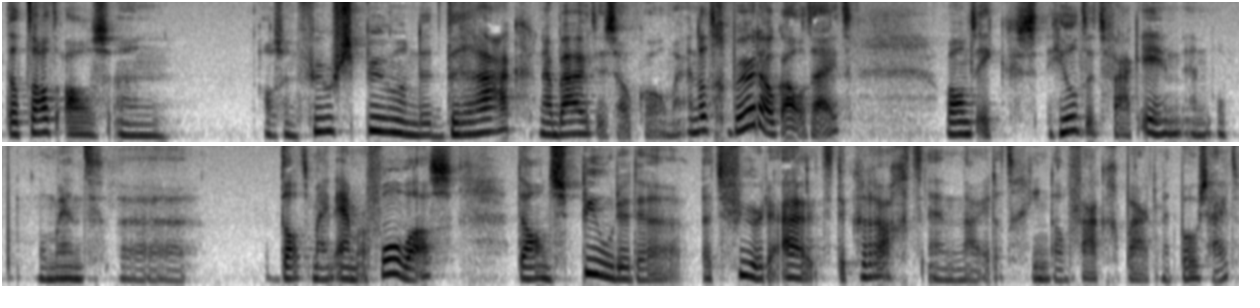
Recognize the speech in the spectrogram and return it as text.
dat dat als een, als een vuurspuwende draak naar buiten zou komen. En dat gebeurde ook altijd, want ik hield het vaak in en op het moment uh, dat mijn emmer vol was, dan spuwde de, het vuur eruit, de kracht. En nou ja, dat ging dan vaak gepaard met boosheid.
